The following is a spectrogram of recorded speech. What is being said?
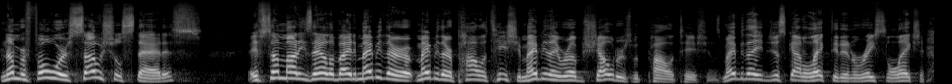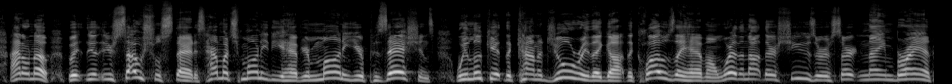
Number four, social status. If somebody's elevated, maybe they're, maybe they're a politician. Maybe they rub shoulders with politicians. Maybe they just got elected in a recent election. I don't know. But your social status, how much money do you have? Your money, your possessions. We look at the kind of jewelry they got, the clothes they have on, whether or not their shoes are a certain name brand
